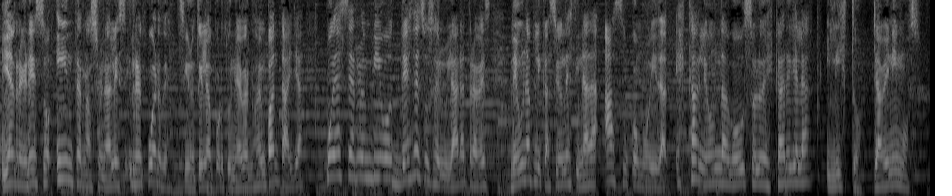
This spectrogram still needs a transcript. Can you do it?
Y al regreso, internacionales. Y recuerde, si no tiene la oportunidad de vernos en pantalla, puede hacerlo en vivo desde su celular a través de una aplicación destinada a su comodidad. Es Cable Onda Go, solo descárguela y listo, ya venimos.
